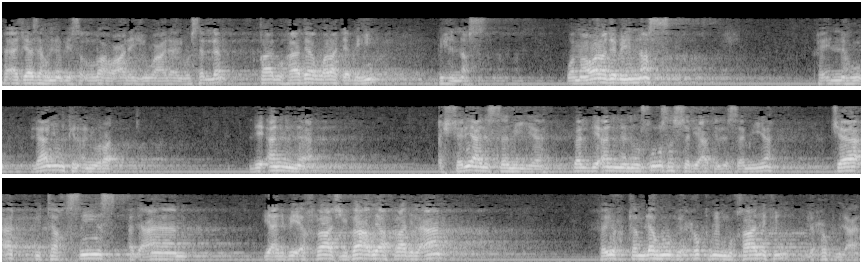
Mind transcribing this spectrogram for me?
فأجازه النبي صلى الله عليه وعلى آله وسلم. قالوا هذا ورد به به النص. وما ورد به النص فإنه لا يمكن أن يرد لأن الشريعة الإسلامية بل لأن نصوص الشريعة الإسلامية جاءت بتخصيص العام يعني بإخراج بعض أفراد العام فيحكم له بحكم مخالف لحكم العام.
